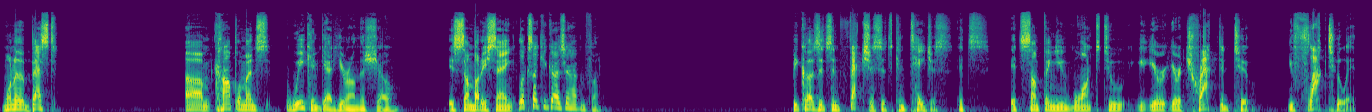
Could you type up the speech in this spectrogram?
One of the best um, compliments we can get here on this show is somebody saying, "Looks like you guys are having fun." Because it's infectious, it's contagious. It's it's something you want to you're you're attracted to. You flock to it.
